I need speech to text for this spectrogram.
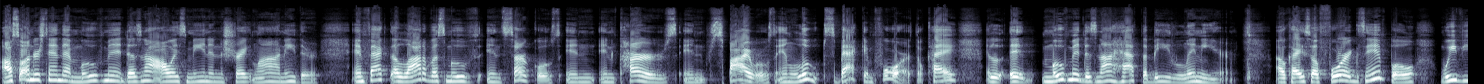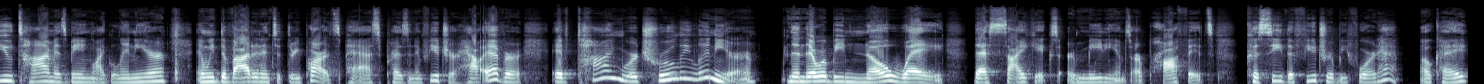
Also, understand that movement does not always mean in a straight line either. In fact, a lot of us move in circles, in, in curves, in spirals, in loops, back and forth, okay? It, it, movement does not have to be linear, okay? So, for example, we view time as being like linear and we divide it into three parts past, present, and future. However, if time were truly linear, then there would be no way that psychics or mediums or prophets could see the future before it happened. Okay,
